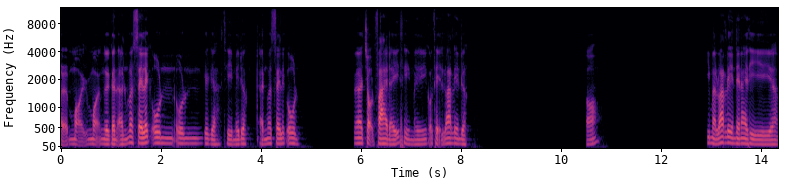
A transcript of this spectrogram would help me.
Ở mọi mọi người cần ấn vào select all all kia kìa thì mới được ấn vào select all. Ờ, chọn file đấy thì mới có thể loát lên được. Đó. Khi mà loát lên thế này thì ờ,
